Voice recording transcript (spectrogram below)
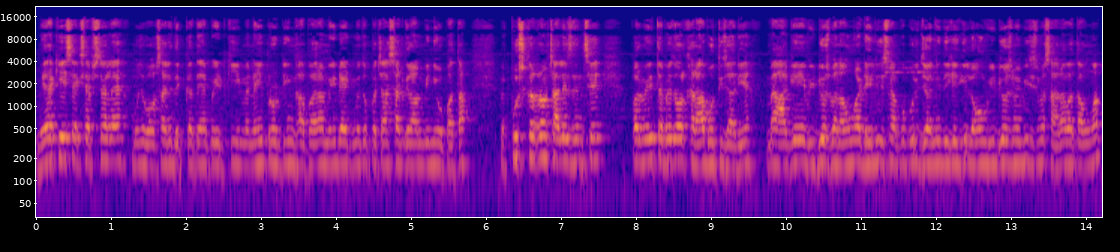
मेरा केस एक्सेप्शनल है। मुझे बहुत सारी दिक्कतें हैं पेट की। मैं नहीं प्रोटीन खा पा रहा। मेरी डाइट में तो पचास, साठ ग्राम भी नहीं हो पाता। मैं पुश कर रहा हूँ चालीस दिन से, पर मेरी तबीयत और ख़राब होती जा रही है। मैं आगे वीडियोस बनाऊँगा डेली जिसमें आपको पूरी जर्नी दिखेगी लॉन्ग वीडियोस में भी, जिसमें सारा बताऊँगा।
